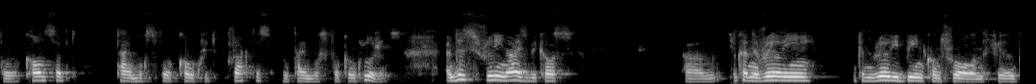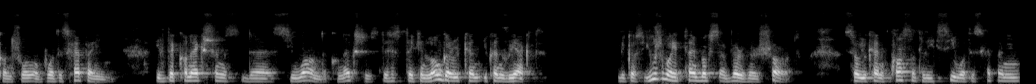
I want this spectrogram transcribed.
for concept, time box for concrete practice, and time box for conclusions. And this is really nice because um, you can really you can really be in control and feel in control of what is happening. If the connections, the C1, the connections, this is taking longer, you can you can react because usually time boxes are very very short, so you can constantly see what is happening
